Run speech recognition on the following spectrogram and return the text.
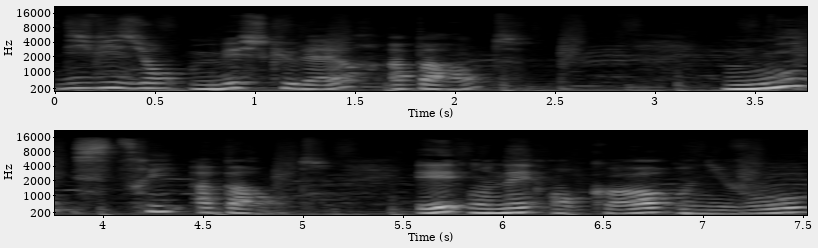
division musculaire apparente, ni strie apparente. Et on est encore au niveau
